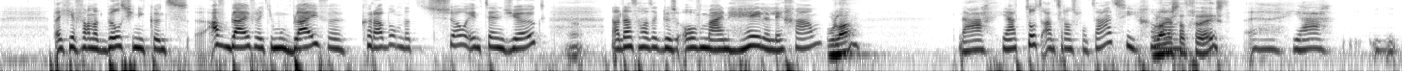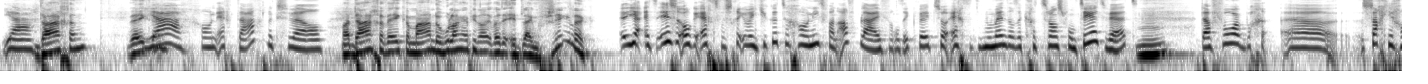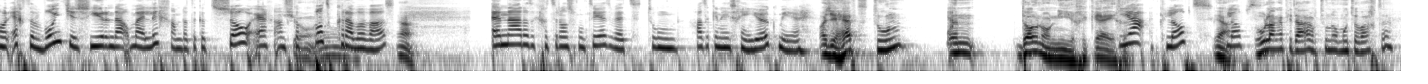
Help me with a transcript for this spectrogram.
dat je van het bultje niet kunt afblijven. Dat je moet blijven krabben, omdat het zo intens jeukt. Ja. Nou, dat had ik dus over mijn hele lichaam. Hoe lang? Nou ja, tot aan transplantatie. Gewoon. Hoe lang is dat geweest? Uh, ja, ja. Dagen? Weken? Ja, gewoon echt dagelijks wel. Maar dagen, weken, maanden, hoe lang heb je dan? Het lijkt me verschrikkelijk. Eh, ja, het is ook echt verschrikkelijk. Want je kunt er gewoon niet van afblijven. Want ik weet zo echt, het moment dat ik getransplanteerd werd... Mm daarvoor uh, zag je gewoon echt de wondjes hier en daar op mijn lichaam. Dat ik het zo erg aan het kapot krabben was. Ja. En nadat ik getransplanteerd werd, toen had ik ineens geen jeuk meer. Want je hebt toen een donornier gekregen. Ja, klopt. klopt. Hoe lang heb je daarop toen op moeten wachten?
